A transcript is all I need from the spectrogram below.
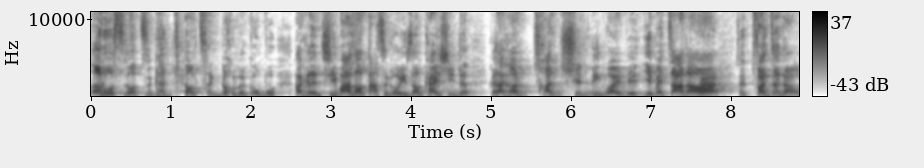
俄罗斯哦，只敢挑成功的公布，他可能七八艘打成功一艘，开心的，可是他可能船舷另外一边也被炸到啊。所以反正呢，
